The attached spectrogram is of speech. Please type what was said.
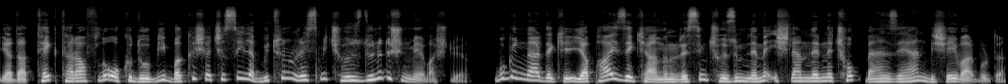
ya da tek taraflı okuduğu bir bakış açısıyla bütün resmi çözdüğünü düşünmeye başlıyor. Bugünlerdeki yapay zekanın resim çözümleme işlemlerine çok benzeyen bir şey var burada.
